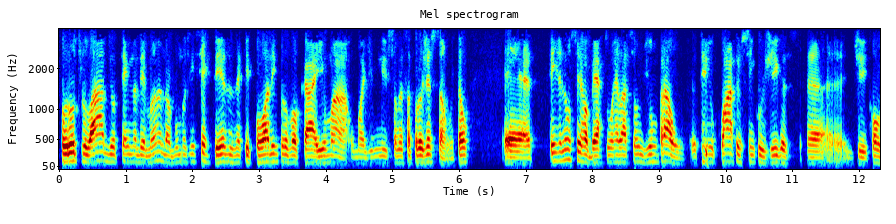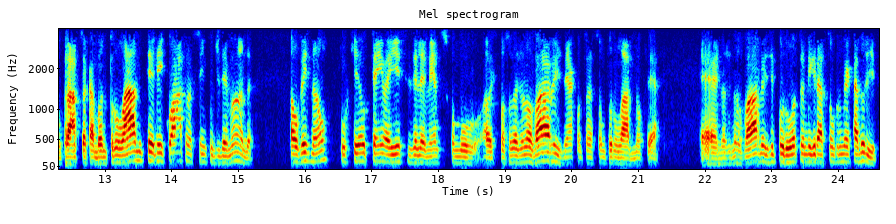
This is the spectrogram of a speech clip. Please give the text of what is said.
por outro lado, eu tenho na demanda algumas incertezas né, que podem provocar aí uma, uma diminuição dessa projeção. Então, é, tende a não ser, Roberto, uma relação de um para um. Eu tenho 4 ou 5 gigas é, de contratos acabando por um lado, terei 4 a 5 de demanda? Talvez não, porque eu tenho aí esses elementos como a expansão das renováveis, né, a contratação por um lado na oferta é, nas renováveis e por outro a migração para o mercado livre.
